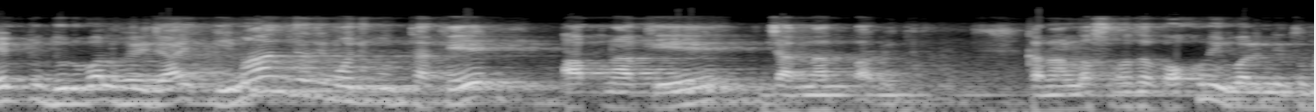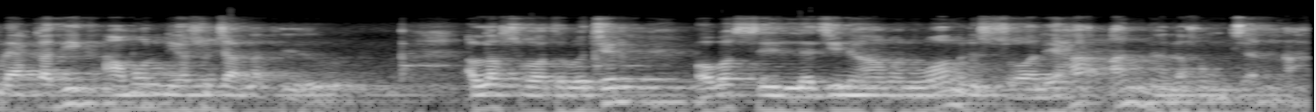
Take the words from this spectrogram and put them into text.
একটু দুর্বল হয়ে যায়, ইমান যদি মজবুত থাকে, আপনাকে জান্নাত পাবে না। কারণ আল্লাহ সুবাহ কখনোই বলেনি তোমরা একাধিক আমল নিয়ে আসো, জান্নাতে দিয়ে দেবো আল্লাহ সুবাহ বলছেন অবশ্যই আমান ওয়ামিল সোয়ালেহা আন্না লহম জান্নাহ।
